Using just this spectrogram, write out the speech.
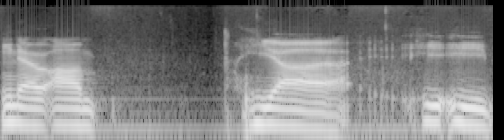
You know, um, he uh, he he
